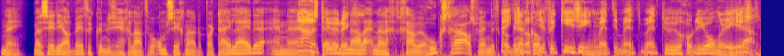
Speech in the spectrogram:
Nee. Maar de CDA had beter kunnen zeggen laten we om zich naar de partij leiden. En eh Ja, de stemmen binnenhalen. En dan gaan we Hoekstra, als we in het kabinet nog komen. die verkiezing met, met, met Hugo de Jonge eerst? Ja.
